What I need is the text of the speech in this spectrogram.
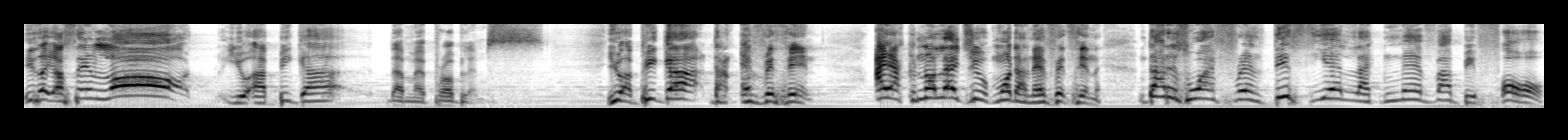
is that you are saying, Lord, you are bigger than my problems. You are bigger than everything. I acknowledge you more than everything. That is why, friends, this year, like never before,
